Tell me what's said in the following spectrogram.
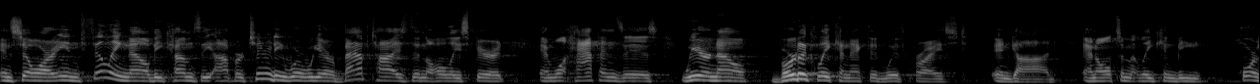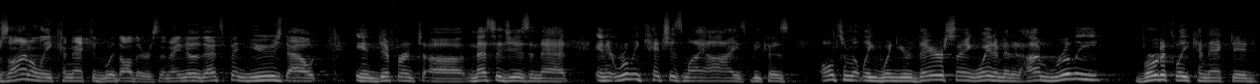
And so our infilling now becomes the opportunity where we are baptized in the Holy Spirit. And what happens is we are now vertically connected with Christ and God and ultimately can be horizontally connected with others. And I know that's been used out in different uh, messages and that. And it really catches my eyes because ultimately, when you're there saying, wait a minute, I'm really vertically connected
